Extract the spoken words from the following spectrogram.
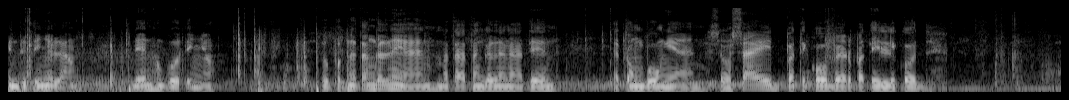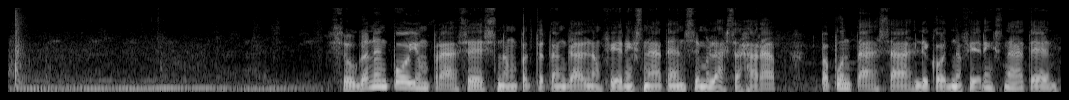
pindutin nyo lang, then hugutin nyo. So, pag natanggal na yan, matatanggal na natin Itong buong yan. So side, pati cover, pati likod. So ganun po yung process ng pagtatanggal ng fairings natin simula sa harap papunta sa likod na fairings natin.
